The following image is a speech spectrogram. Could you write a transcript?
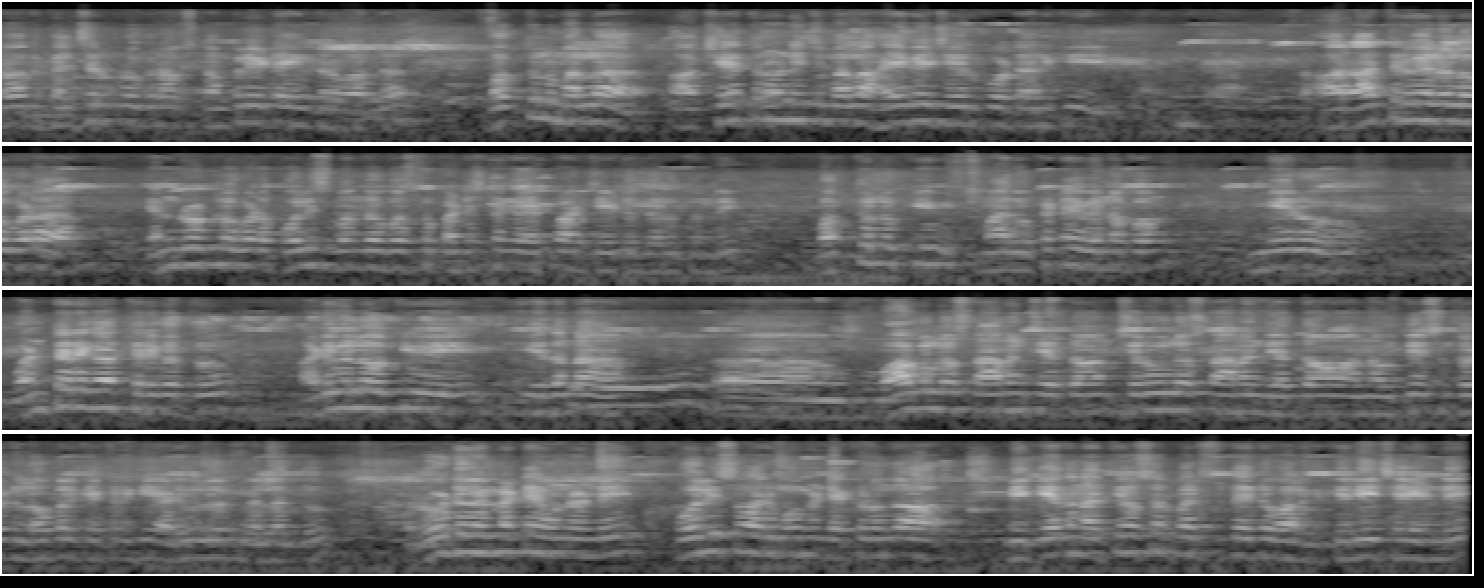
తర్వాత కల్చర్ ప్రోగ్రామ్స్ కంప్లీట్ అయిన తర్వాత భక్తులు మళ్ళా ఆ క్షేత్రం నుంచి మళ్ళీ హైవే చేరుకోవడానికి ఆ రాత్రి వేళలో కూడా ఎన్ రోడ్లో కూడా పోలీస్ బందోబస్తు పటిష్టంగా ఏర్పాటు చేయడం జరుగుతుంది. భక్తులకి మాది ఒకటే విన్నపం. మీరు ఒంటరిగా తిరగద్దు. అడవిలోకి ఏదైనా వాగుల్లో స్నానం చేద్దాం చెరువుల్లో స్నానం చేద్దాం అన్న ఉద్దేశంతో లోపలికి ఎక్కడికి అడవిలోకి వెళ్ళొద్దు. రోడ్డు వెంబటే ఉండండి. పోలీసు వారి మూమెంట్ ఎక్కడుందో మీకు ఏదైనా అత్యవసర పరిస్థితి అయితే వాళ్ళకి తెలియచేయండి.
